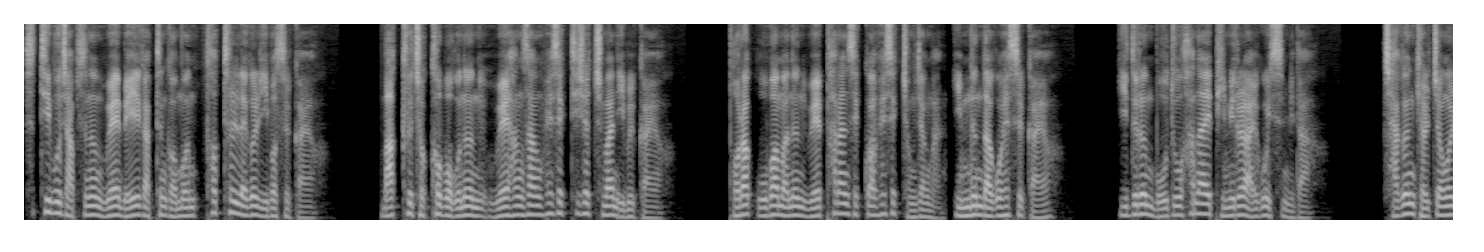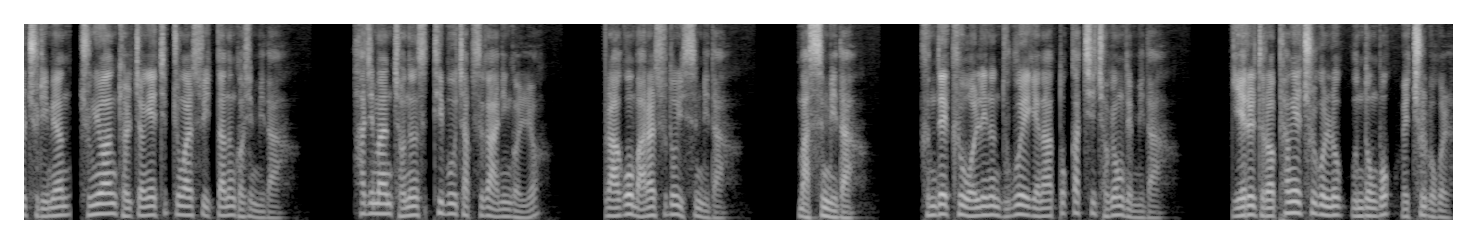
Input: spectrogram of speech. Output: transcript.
스티브 잡스는 왜 매일 같은 검은 터틀넥을 입었을까요? 마크 저커버그는 왜 항상 회색 티셔츠만 입을까요? 버락 오바마는 왜 파란색과 회색 정장만 입는다고 했을까요? 이들은 모두 하나의 비밀을 알고 있습니다. 작은 결정을 줄이면 중요한 결정에 집중할 수 있다는 것입니다. 하지만 저는 스티브 잡스가 아닌걸요? 라고 말할 수도 있습니다. 맞습니다. 근데 그 원리는 누구에게나 똑같이 적용됩니다. 예를 들어 평일 출근룩, 운동복, 외출복을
